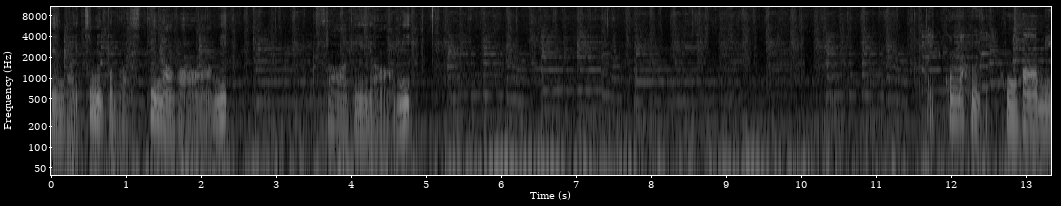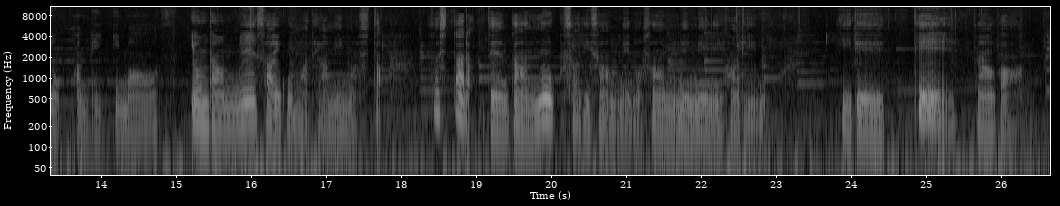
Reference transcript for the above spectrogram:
前段1目飛ばして長編み。鎖編み。はいこんな風に方側編みを編んでいきます。4段目最後まで編みました。そしたら前段の鎖3目の3目目に針を入れて長編み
